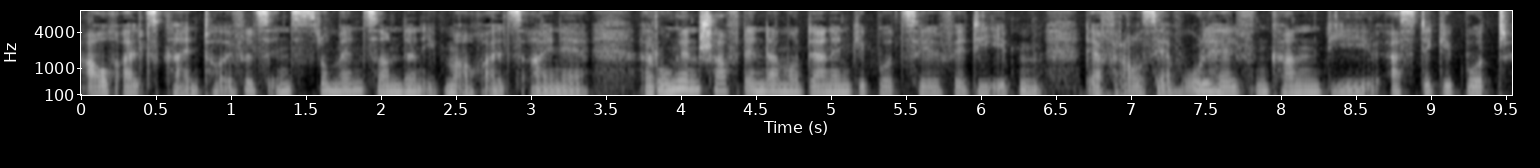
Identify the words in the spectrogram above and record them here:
auch als kein Teufelsinstrument, sondern eben auch als eine Errungenschaft in der modernen Geburtshilfe, die eben der Frau sehr wohl helfen kann, die erste Geburt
